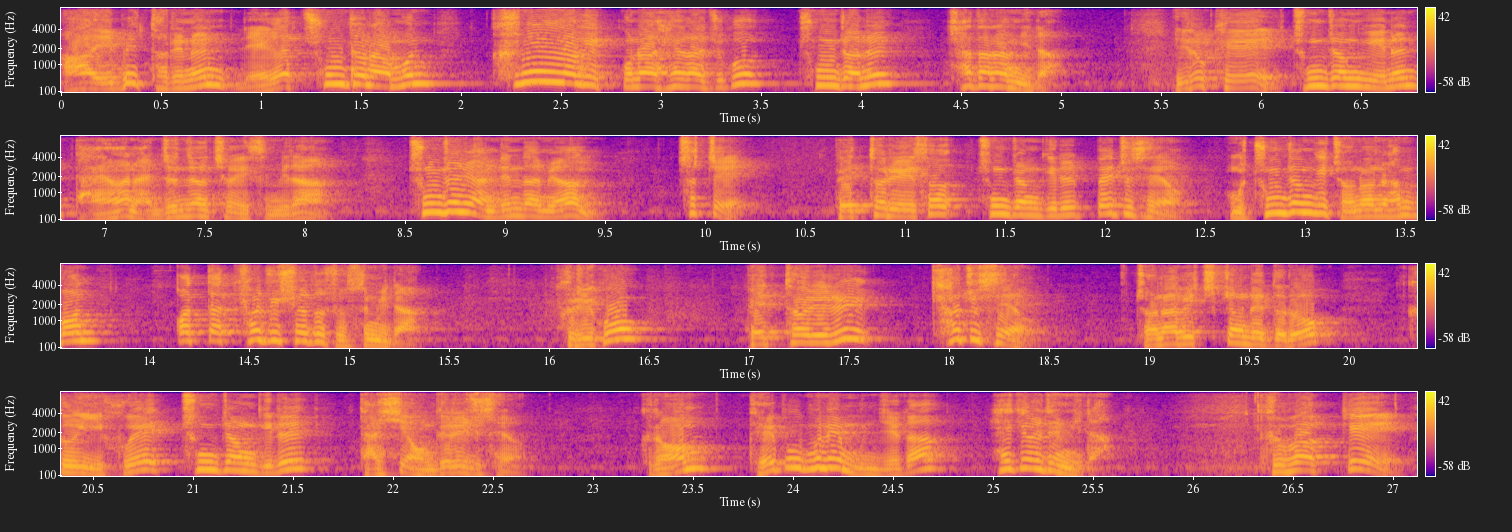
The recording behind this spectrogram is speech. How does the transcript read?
아, 이 배터리는 내가 충전하면 큰일 나겠구나 해가지고 충전을 차단합니다. 이렇게 충전기에는 다양한 안전장치가 있습니다. 충전이 안 된다면 첫째, 배터리에서 충전기를 빼주세요. 뭐 충전기 전원을 한번 껐다 켜주셔도 좋습니다. 그리고 배터리를 켜주세요. 전압이 측정되도록 그 이후에 충전기를 다시 연결해 주세요. 그럼 대부분의 문제가 해결됩니다. 그 밖에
